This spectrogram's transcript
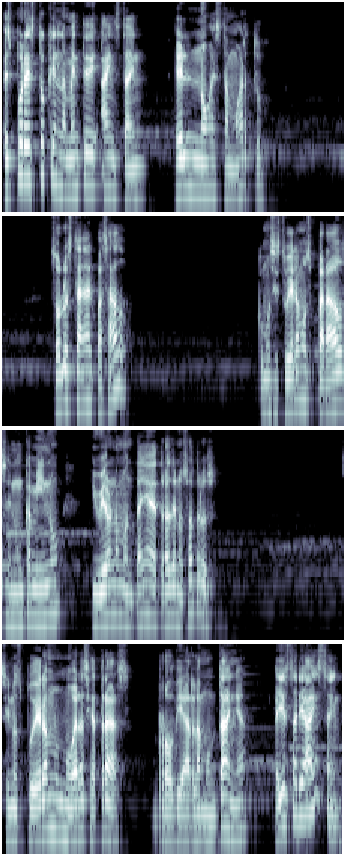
Es por esto que en la mente de Einstein, él no está muerto. Solo está en el pasado. Como si estuviéramos parados en un camino y hubiera una montaña detrás de nosotros. Si nos pudiéramos mover hacia atrás, rodear la montaña, ahí estaría Einstein.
